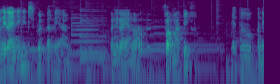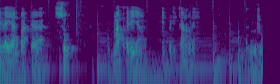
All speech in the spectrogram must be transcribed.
Penilaian ini disebut penilaian penilaian formatif yaitu penilaian pada sub materi yang diberikan oleh guru.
